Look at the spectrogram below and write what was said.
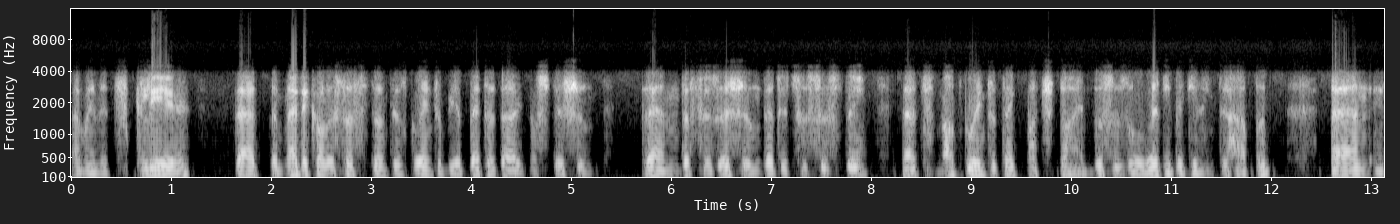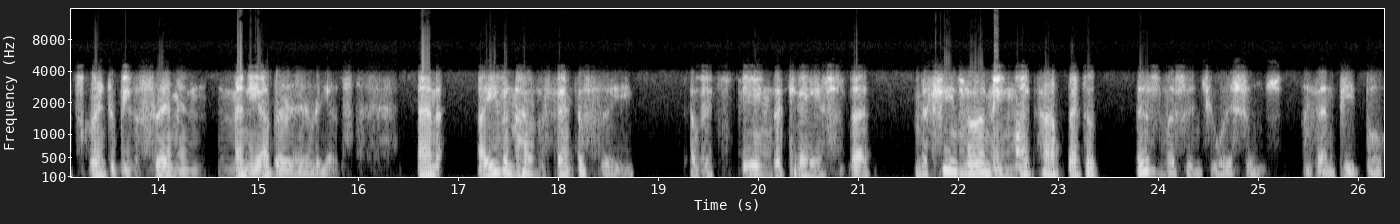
I mean, it's clear that the medical assistant is going to be a better diagnostician than the physician that it's assisting. That's not going to take much time. This is already beginning to happen. And it's going to be the same in many other areas. And I even have the fantasy of it being the case that machine learning might have better business intuitions than people,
